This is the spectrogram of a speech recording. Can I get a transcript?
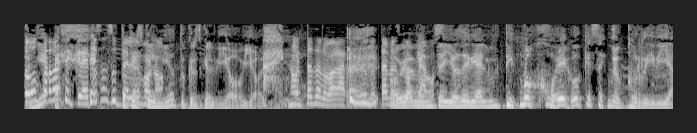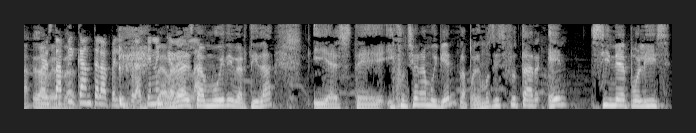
Todos guardan secretos en su ¿Tú crees que el teléfono. mío? ¿Tú crees que el mío? Obvio. Ay, no, ahorita te lo va a agarrar. Ahorita lo. Obviamente yo sería el último juego que se me ocurriría. La Pero está picante la película. Tienen La que verdad verla. está muy divertida y este y funciona muy bien. La podemos disfrutar en Cinépolis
